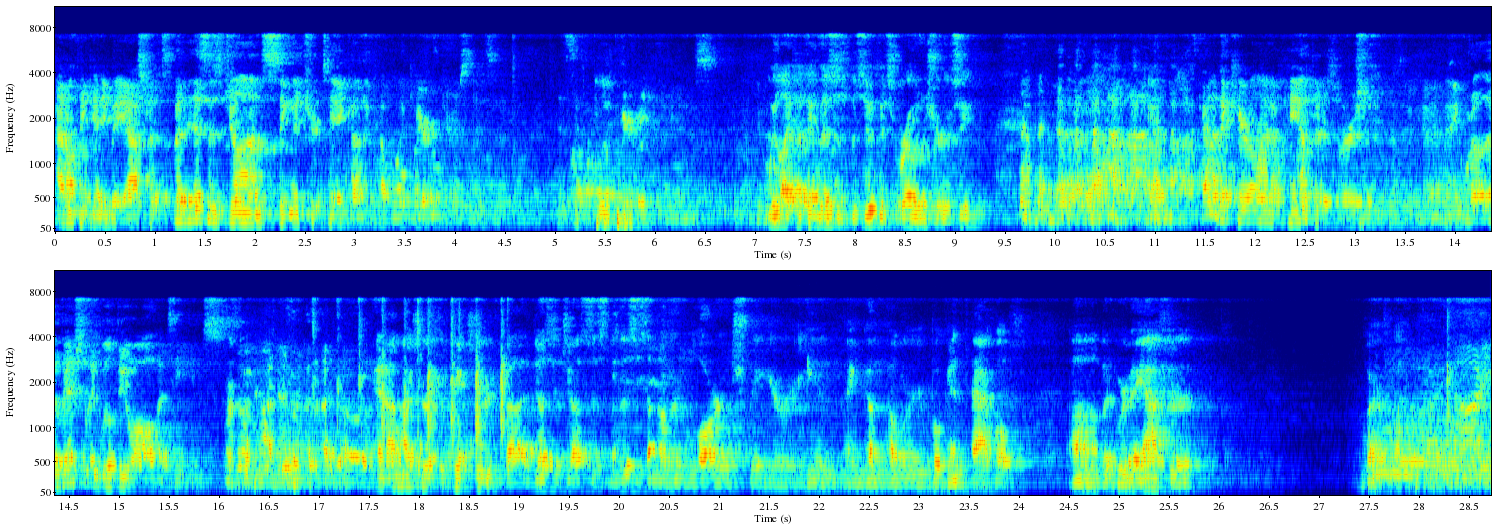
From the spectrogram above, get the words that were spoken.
I don't think anybody asked for this, but this is John's signature take on a couple of characters. It's a, it's a blue period, I guess. We like to think this is Bazooka's road jersey. And It's kind of the Carolina Panthers version of Bazooka, I think. Well, eventually we'll do all the teams. and I'm not sure if the picture uh, does it justice, but this is another large figure. He and, and Gung Ho are your bookend tackles. Uh, but who are they after? Firefly.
